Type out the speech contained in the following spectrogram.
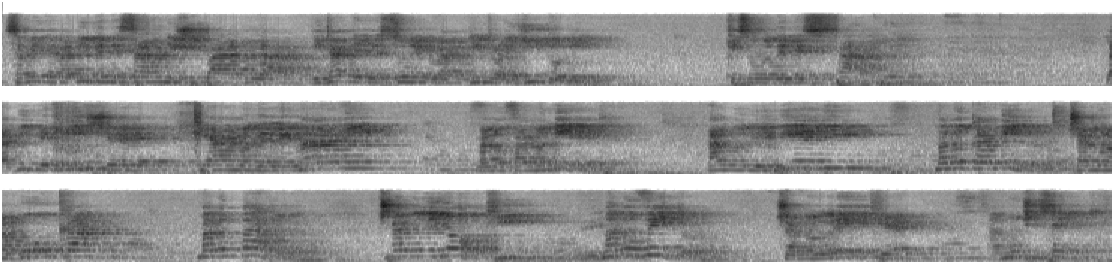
Sapete, la Bibbia nei Salmi ci parla di tante persone che vanno dietro agli idoli, che sono delle statue. La Bibbia dice che hanno delle mani, ma non fanno niente. Hanno dei piedi, ma non camminano. Hanno una bocca, ma non parlano. Hanno degli occhi, ma non vedono. Hanno le orecchie, ma non ci sentono.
